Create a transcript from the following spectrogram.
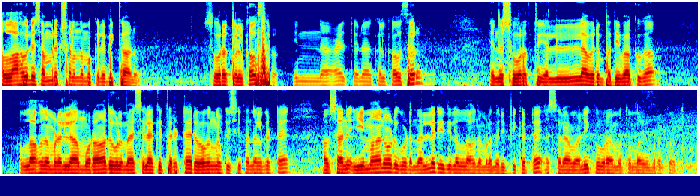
അള്ളാഹുവിന്റെ സംരക്ഷണം നമുക്ക് ലഭിക്കാനും സൂറത്തുൽ കൗസർ ഇന്ന അഴുത്തനാക്കൽ കൗസർ എന്ന സൂറത്ത് എല്ലാവരും പതിവാക്കുക. അള്ളാഹു നമ്മുടെ എല്ലാ മുറാദുകളും മനസ്സിലാക്കി തരട്ടെ രോഗങ്ങൾക്ക് ശിഫ നൽകട്ടെ. അവസാനം ഈമാനോടുകൂടെ നല്ല രീതിയിൽ അള്ളാഹു നമ്മളെ മരിപ്പിക്കട്ടെ. അസ്സാം വലൈക്കും വാഹമത്തല്ലാ വാബർക്കാത്തു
